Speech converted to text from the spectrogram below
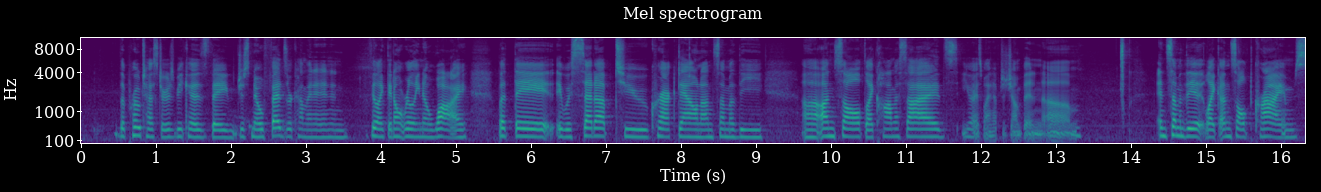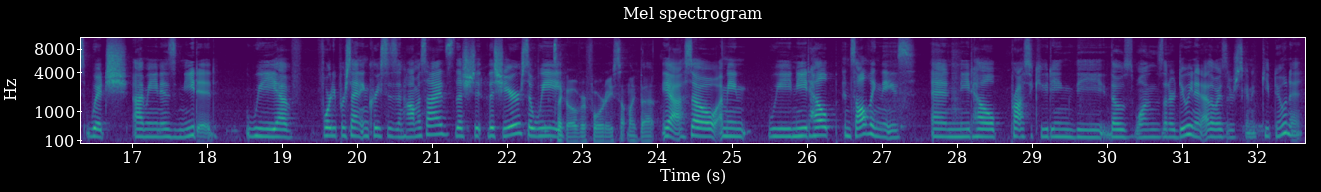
the protesters because they just know feds are coming in and feel like they don't really know why. But they it was set up to crack down on some of the uh, unsolved like homicides. You guys might have to jump in. Um, and some of the like unsolved crimes, which I mean is needed. We have 40% increases in homicides this sh- this year, so we It's like over 40, something like that. yeah. So I mean, we need help in solving these and need help prosecuting the those ones that are doing it. Otherwise, they're just going to keep doing it.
